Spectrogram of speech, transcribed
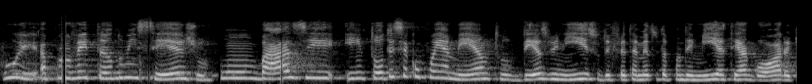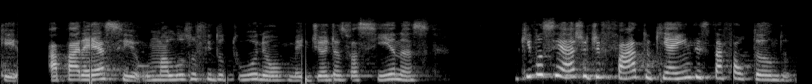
Rui, aproveitando o ensejo, com base em todo esse acompanhamento, desde o início do enfrentamento da pandemia até agora, que aparece uma luz no fim do túnel mediante as vacinas, o que você acha de fato que ainda está faltando?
